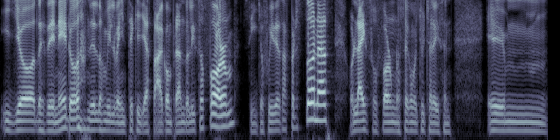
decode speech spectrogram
Y yo desde enero del 2020 que ya estaba comprando Lisoform, sí, yo fui de esas personas, o Lisoform, no sé cómo chucha le dicen. Em,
